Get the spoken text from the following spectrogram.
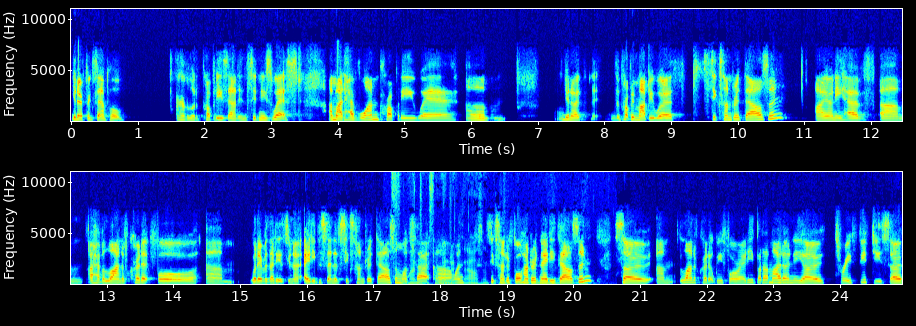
you know, for example, I have a lot of properties out in Sydney's West. I might have one property where um, you know the property might be worth six hundred thousand. I only have um, I have a line of credit for um, whatever that is, you know, 80% of 600,000. What's that? Uh, 600, 480,000. So um, line of credit will be 480, but I might only owe 350. So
